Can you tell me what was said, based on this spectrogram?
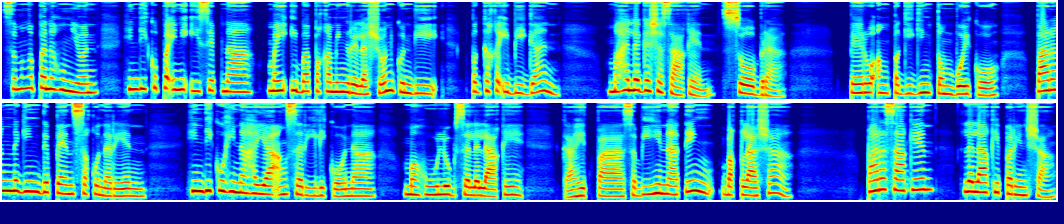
Sa mga panahong yon, hindi ko pa iniisip na may iba pa kaming relasyon kundi pagkakaibigan. Mahalaga siya sa akin, sobra. Pero ang pagiging tomboy ko, parang naging depensa ko na rin. Hindi ko hinahaya ang sarili ko na mahulog sa lalaki, kahit pa sabihin nating bakla siya. Para sa akin, lalaki pa rin siya,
